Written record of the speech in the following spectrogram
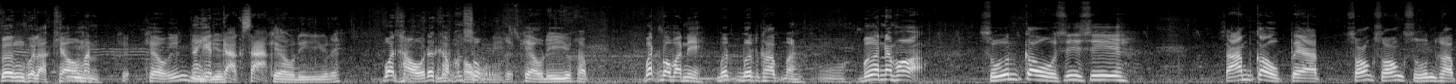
เบิ่งพุ่นล่ะแควมัน แขวยังดียังเฮ็ดอยู่กากสาก แขวดีอยู่เลยบ่เท่าเด้อครับมันส่งนี่แขวดีอยู่ครับ เบิดบ่บัดนี้ เบิดเบิดครับมัน เบิดนะพ่อ ศูนย์เก้าสี่สี่สามเก้าแปดสองสองศูนย์ครับ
